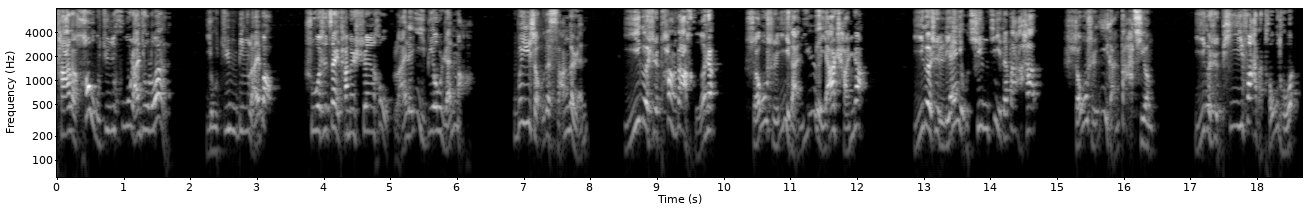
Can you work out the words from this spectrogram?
他的后军忽然就乱了。有军兵来报，说是在他们身后来了一彪人马，为首的三个人，一个是胖大和尚。手使一杆月牙禅杖，一个是脸有青迹的大汉，手使一杆大枪；一个是披发的头陀，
